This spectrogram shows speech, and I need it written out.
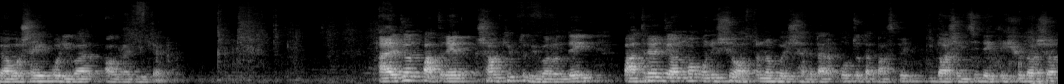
ব্যবসায়ী পরিবার অগ্রাধিকার আয়োজন পাত্রের সংক্ষিপ্ত বিবরণ দেই। পাত্রের জন্ম উনিশশো অষ্টানব্বই সালে তার উচ্চতা পাঁচ ফিট দশ ইঞ্চি, দেখতে সুদর্শন।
